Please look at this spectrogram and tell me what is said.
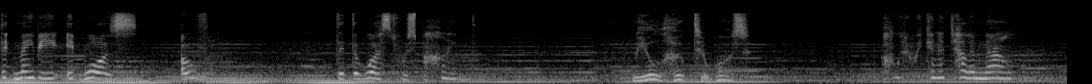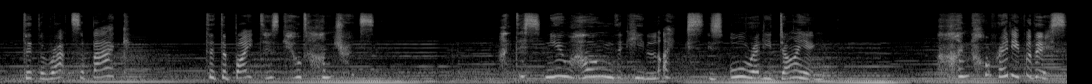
that maybe it was over. That the worst was behind. We all hoped it was. But what are we gonna tell him now? That the rats are back? That the bite has killed hundreds? And this new home that he likes is already dying. I'm not ready for this.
